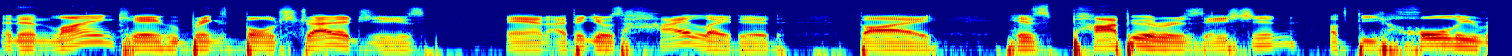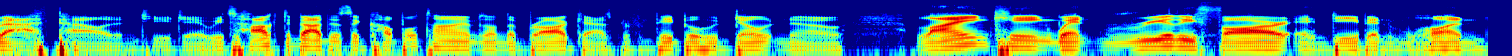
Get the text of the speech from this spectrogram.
And then Lion King, who brings bold strategies, and I think it was highlighted by his popularization of the Holy Wrath Paladin, TJ. We talked about this a couple times on the broadcast, but for people who don't know, Lion King went really far and deep and won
